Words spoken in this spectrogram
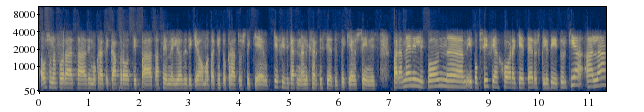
όσον αφορά τα δημοκρατικά πρότυπα, τα θεμελιώδη δικαιώματα και το κράτος δικαίου και φυσικά την ανεξαρτησία της δικαιοσύνης. Παραμένει λοιπόν λοιπόν υποψήφια χώρα και εταίρος κλειδί η Τουρκία, αλλά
